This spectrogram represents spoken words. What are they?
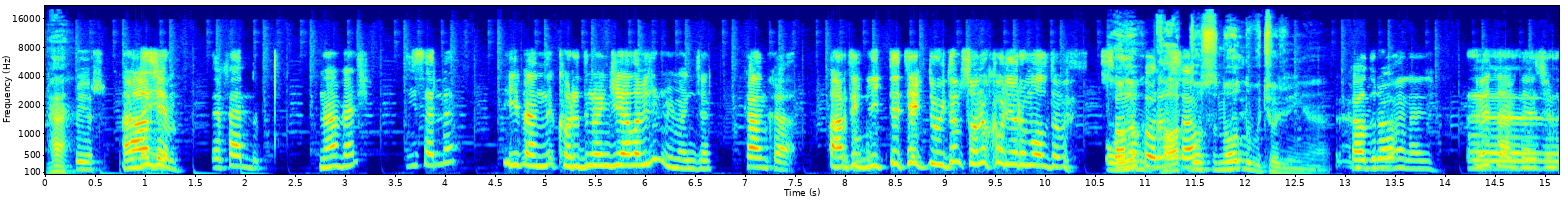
Heh. buyur. Ardacığım Efendim. ne haber? İyi senden? İyi ben de korudun önceyi alabilir miyim önce? Kanka. Artık Olur. ligde tek duydum sonra koruyorum oldum. Sonu Oğlum korursam. kadrosu ne oldu bu çocuğun ya? Kadro. Hani Evet eee, Arda'cığım.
